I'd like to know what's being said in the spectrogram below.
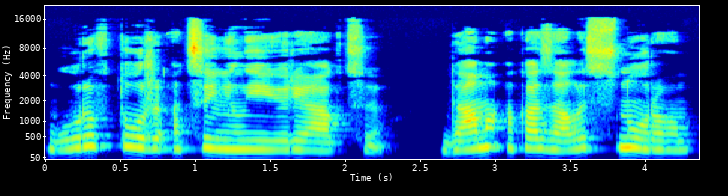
Гуров тоже оценил ее реакцию. Дама оказалась с норовом,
